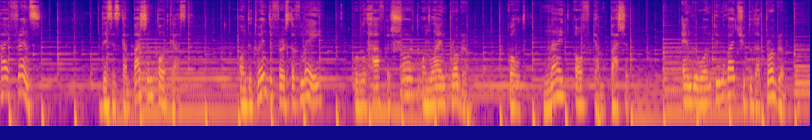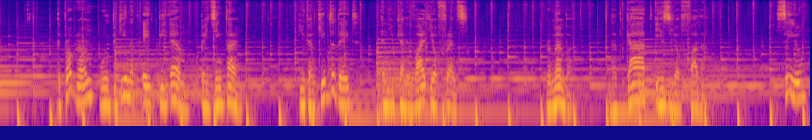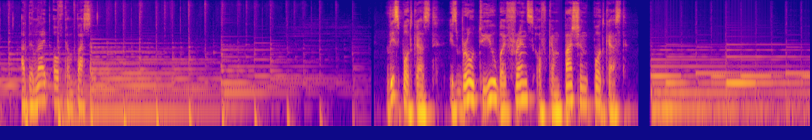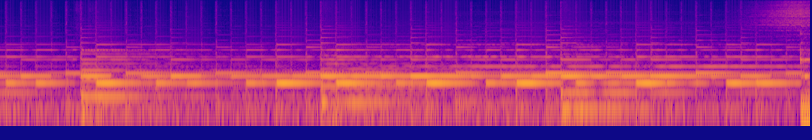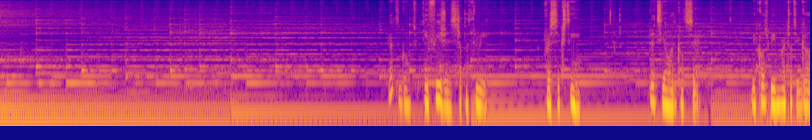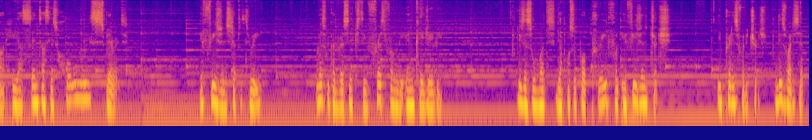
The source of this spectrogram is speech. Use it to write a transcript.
Hi, friends. This is Compassion Podcast. On the 21st of May, we will have a short online program called Night of Compassion. And we want to invite you to that program. The program will begin at 8 pm Beijing time. You can keep the date and you can invite your friends. Remember that God is your Father. See you at the Night of Compassion. This podcast is brought to you by Friends of Compassion Podcast. Let's go to Ephesians chapter 3, verse 16. Let's hear what God said. Because we matter to God, He has sent us His Holy Spirit. Ephesians chapter 3. Let's look at verse 16, first from the NKJV. This is what the Apostle Paul prayed for the Ephesian church. He prayed this for the church. This is what he said.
